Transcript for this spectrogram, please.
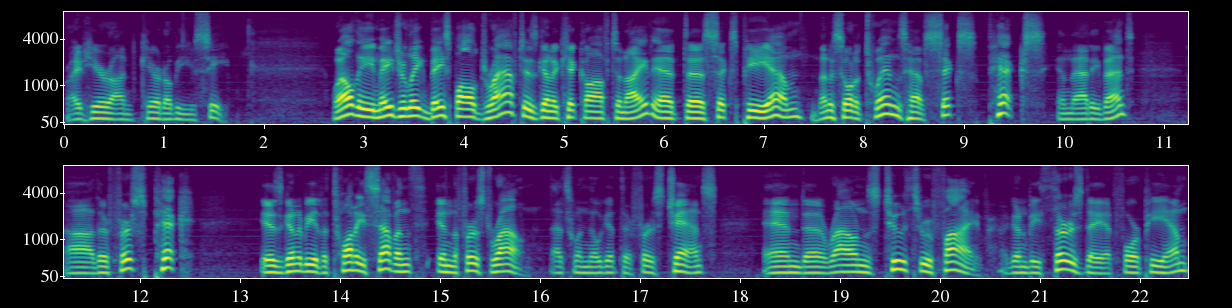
right here on KRWC. Well, the Major League Baseball draft is going to kick off tonight at uh, 6 p.m. Minnesota Twins have six picks in that event. Uh, their first pick is going to be the 27th in the first round. That's when they'll get their first chance. And uh, rounds two through five are going to be Thursday at 4 p.m.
